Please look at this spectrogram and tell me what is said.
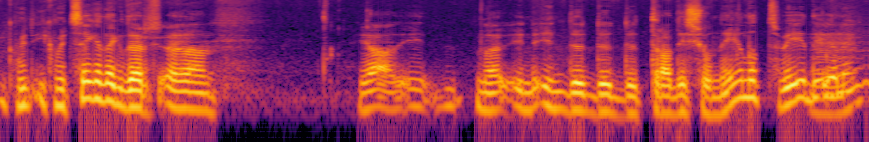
ik, moet, ik moet zeggen dat ik daar... eh, ja, in, nou, in, in de, de, de traditionele tweedeling Mhm.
